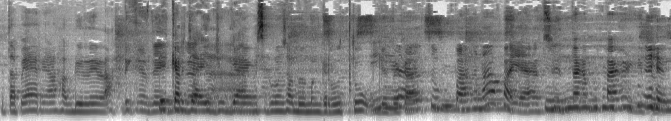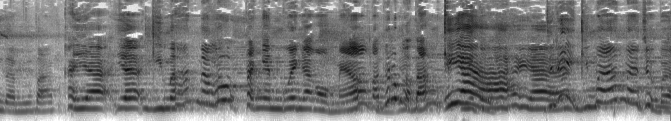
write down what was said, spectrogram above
tapi akhirnya alhamdulillah Dikerjain dikerjain juga, juga, yang meskipun sambil menggerutu gitu Iya, kan. sumpah. Kenapa ya? Sebentar-bentar gitu. Iya, ntar ntar kayak ya gimana lo pengen gue nggak ngomel tapi lo nggak bangkit Iya, gitu iya. jadi gimana coba?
